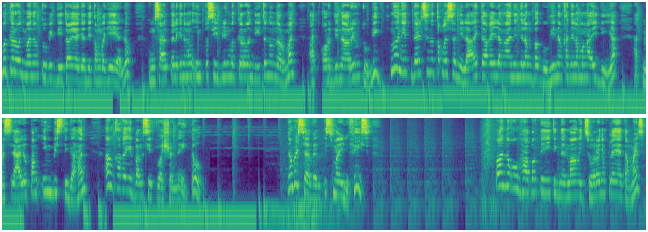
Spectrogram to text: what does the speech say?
magkaroon man ng tubig dito ay agad itong magyayelo kung saan talaga namang imposibleng magkaroon dito ng normal at ordinaryong tubig. Ngunit dahil sa natuklasan nila ay kakailanganin nilang baguhin ang kanilang mga idea at mas lalo pang imbestigahan ang kakaibang sitwasyon na ito. Number 7, Smiley Face. Paano kung habang tinitignan mo ang itsura ng planetang Mars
